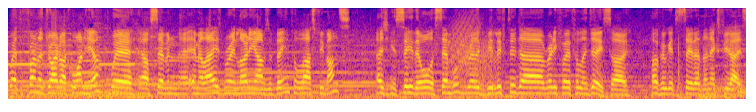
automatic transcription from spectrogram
We're at the front of Dry Dock 1 here, where our seven uh, MLAs, marine loading arms, have been for the last few months. As you can see, they're all assembled, ready to be lifted, uh, ready for FLNG. So hopefully we'll get to see that in the next few days.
